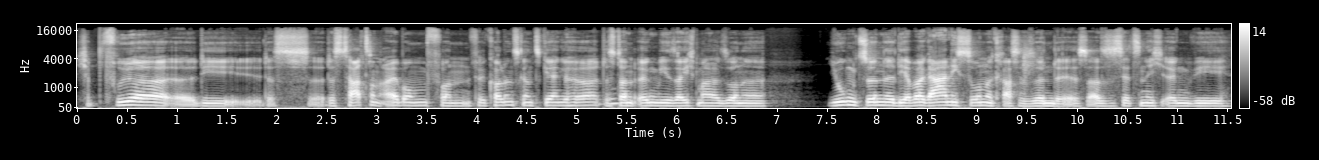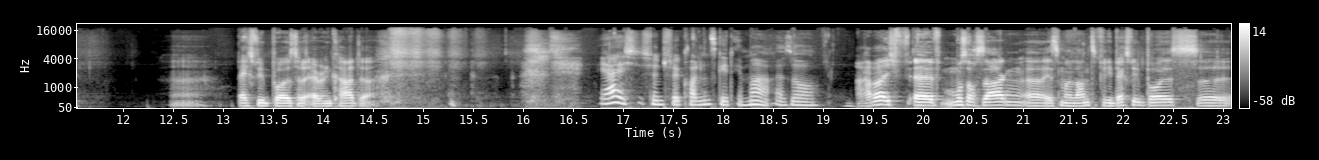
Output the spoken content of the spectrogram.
ich habe früher äh, die, das, äh, das Tarzan-Album von Phil Collins ganz gern gehört. Das ist dann irgendwie, sag ich mal, so eine Jugendsünde, die aber gar nicht so eine krasse Sünde ist. Also es ist jetzt nicht irgendwie äh, Backstreet Boys oder Aaron Carter. Ja, ich finde, Phil Collins geht immer. Also, Aber ich äh, muss auch sagen, äh, jetzt mal Lanze für die Backstreet Boys, äh,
